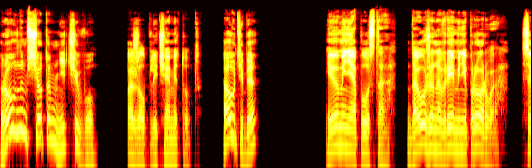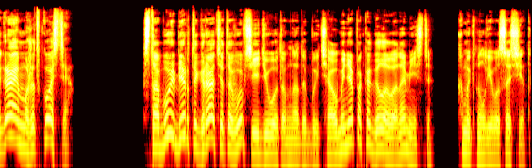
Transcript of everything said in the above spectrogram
«Ровным счетом ничего», — пожал плечами тот. «А у тебя?» «И у меня пусто. До ужина времени прорва. Сыграем, может, в кости?» «С тобой, Берт, играть это вовсе идиотом надо быть, а у меня пока голова на месте», — хмыкнул его сосед.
